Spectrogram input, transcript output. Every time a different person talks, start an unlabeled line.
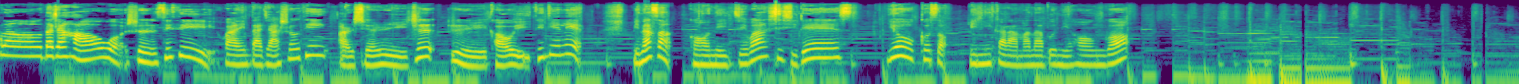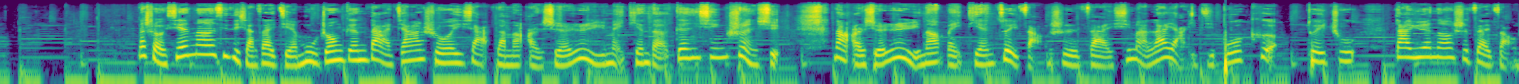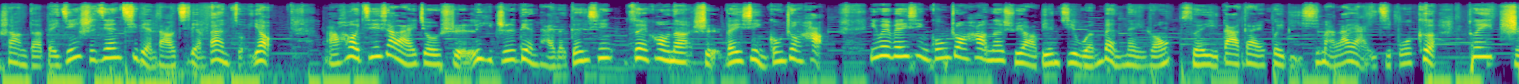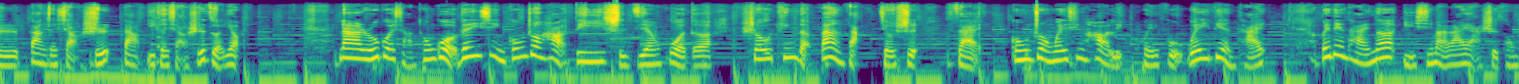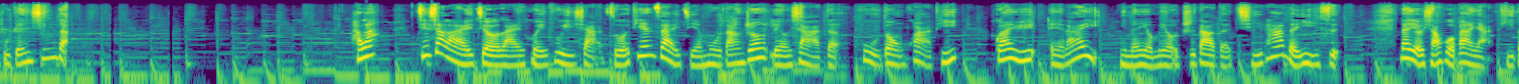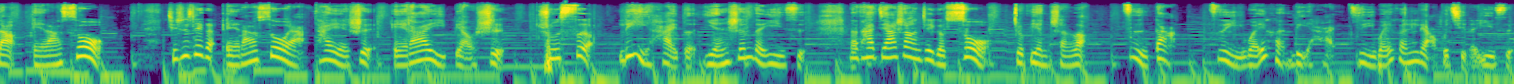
Hello，大家好，我是 Cici，欢迎大家收听耳学日语之日语口语天天练。皆さんこんにちは、シシです。ようこそ耳から学ぶ日本語。那首先呢，Cici 想在节目中跟大家说一下咱们耳学日语每天的更新顺序。那耳学日语呢，每天最早是在喜马拉雅以及播客 推出大约呢是在早上的北京时间七点到七点半左右，然后接下来就是荔枝电台的更新，最后呢是微信公众号，因为微信公众号呢需要编辑文本内容，所以大概会比喜马拉雅以及播客推迟半个小时到一个小时左右。那如果想通过微信公众号第一时间获得收听的办法，就是在。公众微信号里回复“微电台”，微电台呢与喜马拉雅是同步更新的。好啦，接下来就来回复一下昨天在节目当中留下的互动话题，关于 l i 你们有没有知道的其他的意思？那有小伙伴呀提到 l a s o l 其实这个 l a s o l 呀，它也是 l i 表示。出色厉害的延伸的意思，那它加上这个 so 就变成了自大、自以为很厉害、自以为很了不起的意思。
